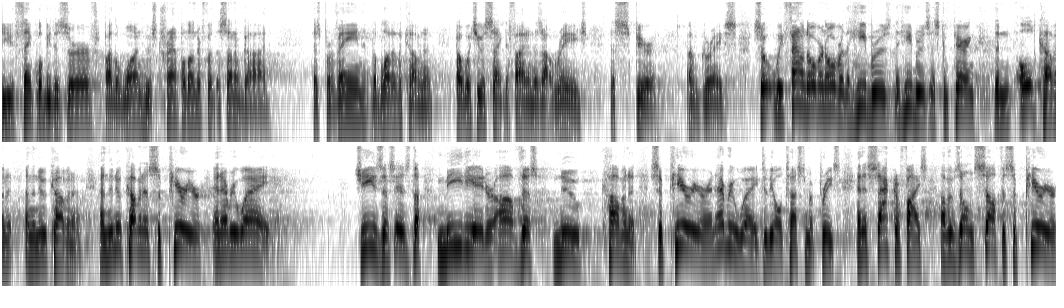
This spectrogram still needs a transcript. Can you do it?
do you think will be deserved by the one who has trampled underfoot the Son of God, has profaned the blood of the covenant by which he was sanctified, and has outraged the Spirit of grace. So we found over and over the Hebrews, the Hebrews is comparing the old covenant and the new covenant. And the new covenant is superior in every way. Jesus is the mediator of this new covenant, superior in every way to the Old Testament priests. And his sacrifice of his own self is superior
